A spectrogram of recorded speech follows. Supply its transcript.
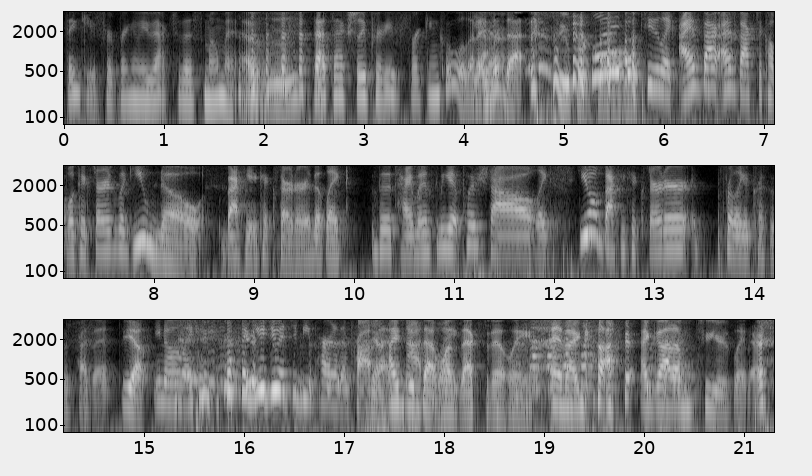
thank you for bringing me back to this moment of mm-hmm. that's actually pretty freaking cool that I did that. Super Well, I cool. think too, like I've back, I've backed a couple of Kickstarters. Like you know, backing a Kickstarter that like the timeline's gonna get pushed out. Like you don't back a Kickstarter for like a Christmas present. Yeah. you know, like you do it to be part of the process. I did that to, once like- accidentally, and I got I got them two years later.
